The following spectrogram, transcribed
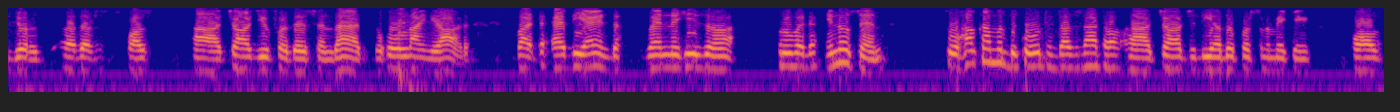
your other spouse uh, charge you for this and that, the whole nine yard. But at the end, when he's uh, proven innocent, so how come the court does not uh, uh, charge the other person making false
